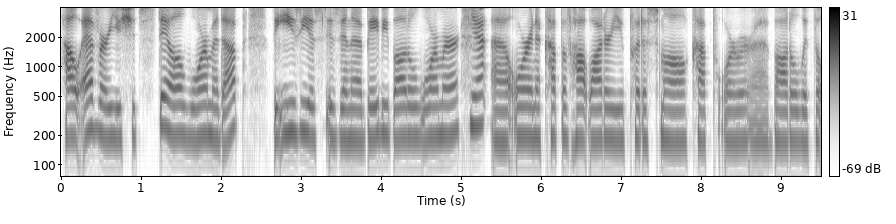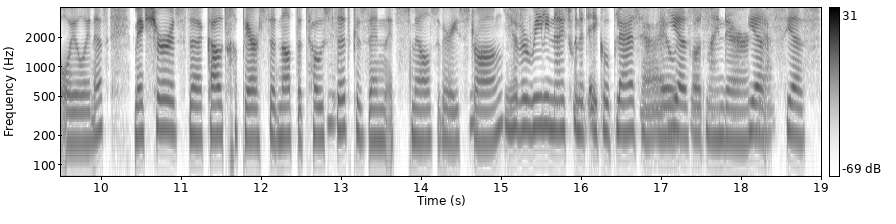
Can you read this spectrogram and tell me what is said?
However, you should still warm it up. The easiest is in a baby bottle warmer Yeah. uh, or in a cup of hot water. You put a small cup or a bottle with the oil in it. Make sure it's the koud geperste, not the toasted, because then it smells very strong. You have a really nice one at Ekoplaza. I always bought mine there. Yeah. Yes, yes.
